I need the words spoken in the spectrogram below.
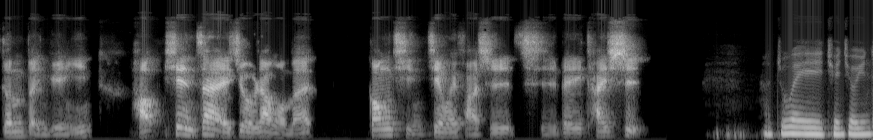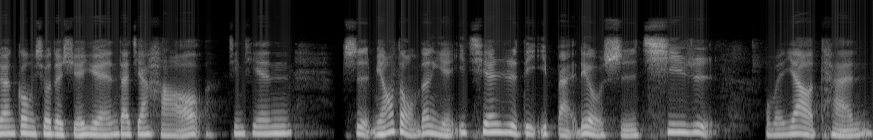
根本原因。好，现在就让我们恭请建辉法师慈悲开示。好，诸位全球云端共修的学员，大家好，今天是秒懂楞严一千日第一百六十七日。我们要谈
